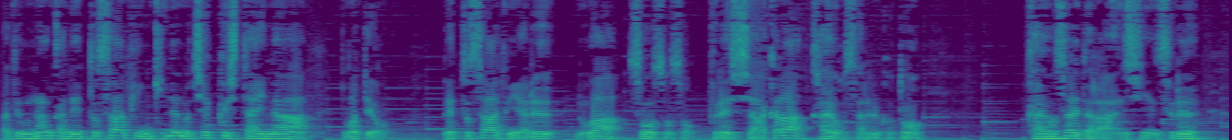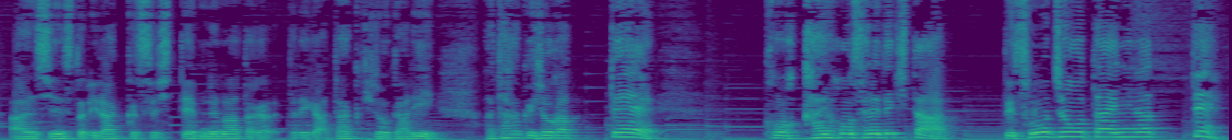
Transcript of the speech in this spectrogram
あ、でもなんかネットサーフィン気になるのチェックしたいな。待ってよ。ネットサーフィンやるのは、そうそうそう、プレッシャーから解放されること。解放されたら安心する。安心するとリラックスして、胸のあたりが高く広がり、高く広がって、こう解放されてきたでその状態になって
